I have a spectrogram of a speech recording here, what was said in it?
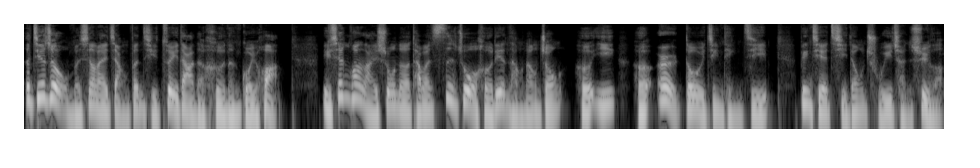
那接着我们先来讲分歧最大的核能规划。以现况来说呢，台湾四座核电厂当中，核一、和二都已经停机，并且启动除役程序了。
